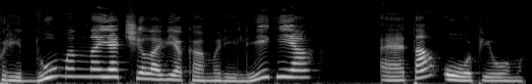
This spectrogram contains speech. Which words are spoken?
Придуманная человеком религия – это опиум.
